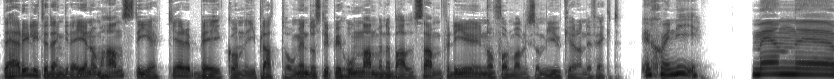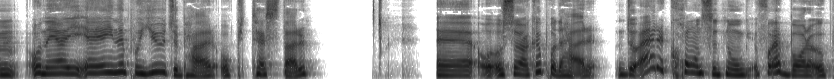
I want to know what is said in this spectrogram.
Det här är ju lite den grejen, om han steker bacon i plattången, då slipper hon använda balsam, för det är ju någon form av liksom mjukgörande effekt. Geni. Men, ehm, och när jag, jag är inne på YouTube här och testar eh, och, och söker på det här, då är det konstigt nog, får jag bara upp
